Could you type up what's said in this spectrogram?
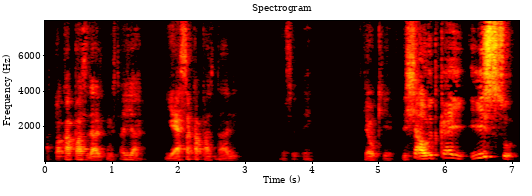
a tua capacidade como estagiário. E essa capacidade você tem. Que é o quê? Deixar o vidro cair. Isso!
